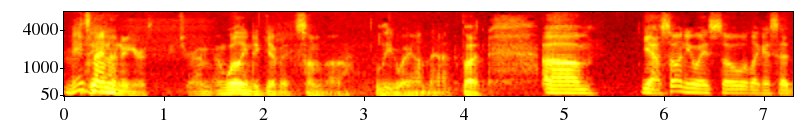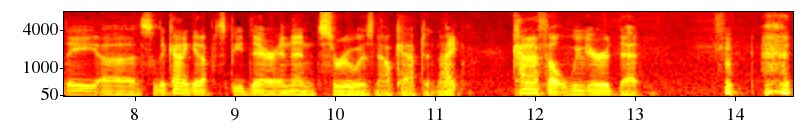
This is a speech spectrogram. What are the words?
Maybe it's 900 years in the future. I'm, I'm willing to give it some uh, leeway on that. But um, yeah. So anyway, so like I said, they uh, so they kind of get up to speed there, and then Saru is now captain. I kind of felt weird that.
